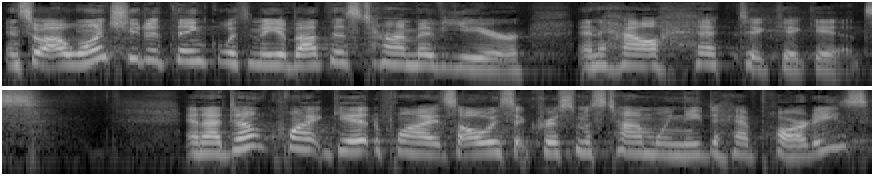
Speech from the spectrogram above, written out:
and so I want you to think with me about this time of year and how hectic it gets. And I don't quite get why it's always at Christmas time we need to have parties.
